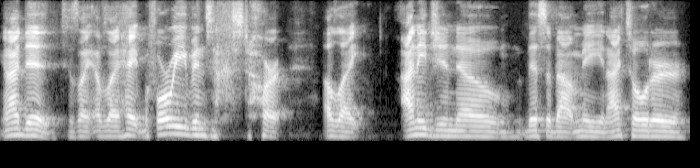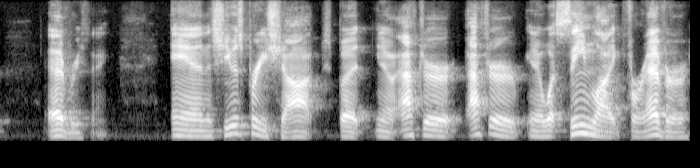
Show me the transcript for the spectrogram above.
and I did. Cause like I was like, hey, before we even start, I was like, I need you to know this about me, and I told her everything, and she was pretty shocked. But you know, after after you know what seemed like forever,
